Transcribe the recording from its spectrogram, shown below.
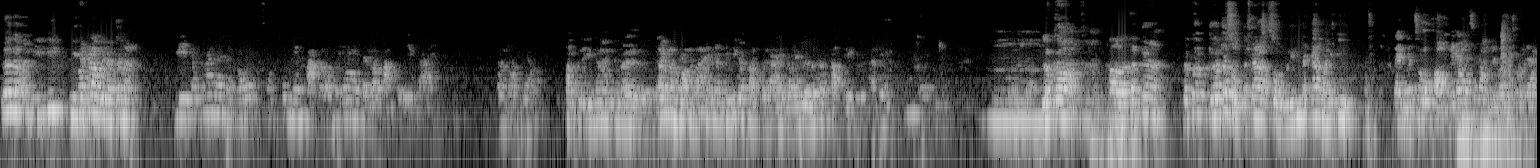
แล้วแล้วอันนี้พี่มีตะกร้าไปแล้วใช่ไหมดีตั้งห้าได้แต่เขาเขาคุณยังปักเราไม่ได้แต่เราปักตัวเองได้เราทำแล้วปรับตัวเองได้ใช่ไหมเออให้มันปรับได้งั้นพี่ก็ปรับไปได้ไว้เลยแล้วก็ปรับเองเลยนะเนี่ย แล้วก็เอ่อตะกร้า แล้วก็แล้วก็ส่งตะกร้าส่งลิงก์ตะกร้ามาให้พี่แต่มันโชว์ของไม่ได้ใช่ป่ะหรือว่าโชว์ได้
